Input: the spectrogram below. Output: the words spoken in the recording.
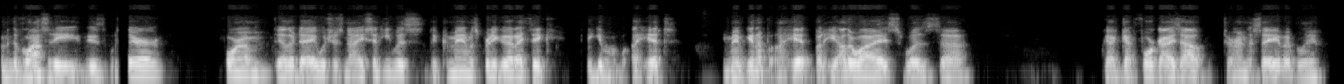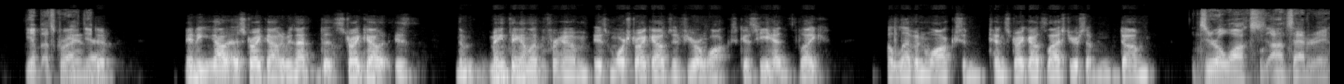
I mean, the velocity is was there for him the other day, which is nice, and he was the command was pretty good. I think he give him a hit. He may have given up a hit, but he otherwise was uh, got got four guys out to earn the save, I believe. Yep, that's correct. and, yeah. uh, and he got a strikeout. I mean, that the strikeout is the main thing I'm looking for him is more strikeouts and fewer walks because he had like 11 walks and 10 strikeouts last year, something dumb. Zero walks on Saturday.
